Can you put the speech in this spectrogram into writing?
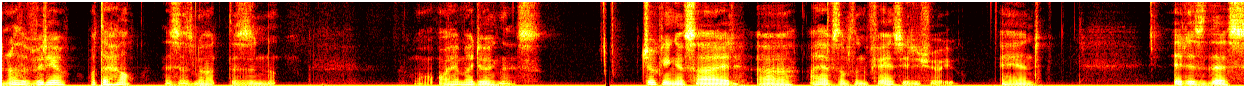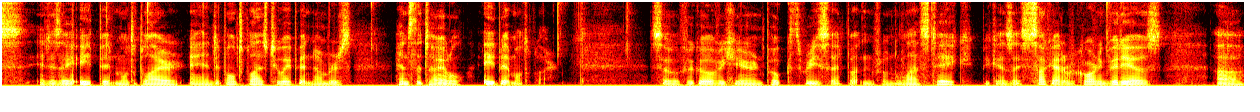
Another video? What the hell? This is not, this is not, why am I doing this? Joking aside, uh, I have something fancy to show you, and it is this. It is a 8-bit multiplier, and it multiplies two 8-bit numbers, hence the title, 8-bit multiplier. So if we go over here and poke the reset button from the last take, because I suck at recording videos, uh,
